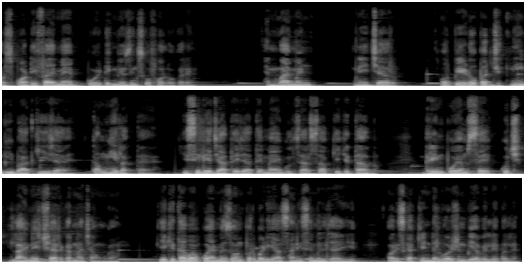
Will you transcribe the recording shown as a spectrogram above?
और स्पॉटिफाई में पोइटिक म्यूजिक्स को फॉलो करें। एनवायरनमेंट नेचर और पेड़ों पर जितनी भी बात की जाए, कम ही लगता है। इसीलिए जाते जाते मैं गुलजार साहब की किताब ग्रीन पोएम से कुछ लाइनें शेयर करना चाहूँगा। ये किताब आपको अमेज़ोन पर बड़ी आसानी से मिल जाएगी और इसका किंडल वर्जन भी अवेलेबल है।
